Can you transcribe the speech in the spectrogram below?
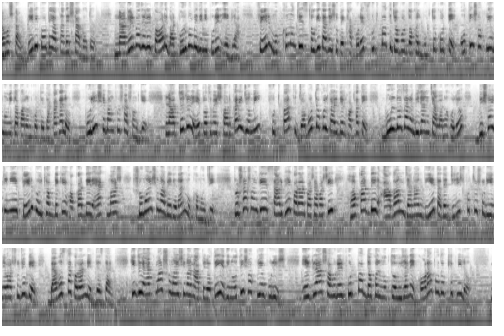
নমস্কার, দি রিপোর্টে আপনাদের স্বাগত। নাগের বাজারের পর এবার পূর্ব মেদিনীপুরের এগরা। ফের মুখ্যমন্ত্রীর স্থগিতাদেশ উপেক্ষা করে ফুটপাত জবরদখল মুক্ত করতে অতি সক্রিয় ভূমিকা পালন করতে দেখা গেল পুলিশ এবং প্রশাসনকে। রাজ্য জুড়ে প্রথমে সরকারি জমি, ফুটপাত জবরদখলকারীদের হঠাতে বুলডোজার অভিযান চালানো হলেও বিষয়টি নিয়ে ফের বৈঠক ডেকে হকারদের এক মাস সময়সীমা বেঁধে দেন মুখ্যমন্ত্রী। প্রশাসনকে সার্ভে করার পাশাপাশি হকারদের আগাম জানান দিয়ে তাদের জিনিসপত্র সরিয়ে নেওয়ার সুযোগের ব্যবস্থা করার নির্দেশ দেন। কিন্তু এক মাস সময়সীমা না পেরোতেই এদিন অতি সক্রিয় পুলিশ এগরা শহরের ফুটপাত দখল মুক্ত অভিযানে কড়া পদক্ষেপ নিল।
